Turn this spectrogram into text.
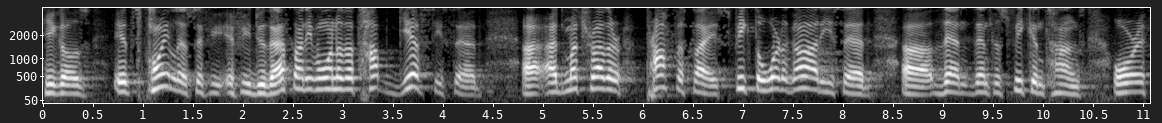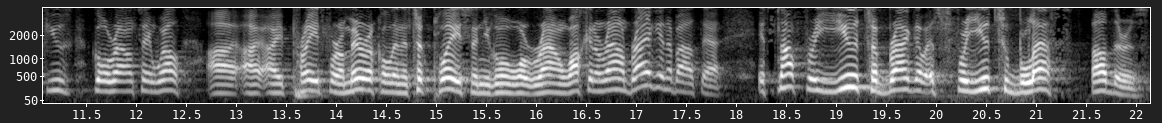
He goes, It's pointless if you, if you do that. That's not even one of the top gifts, he said. Uh, I'd much rather prophesy, speak the word of God, he said, uh, than, than to speak in tongues. Or if you go around saying, Well, I, I, I prayed for a miracle and it took place, and you go around walking around bragging about that. It's not for you to brag about, it's for you to bless others.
